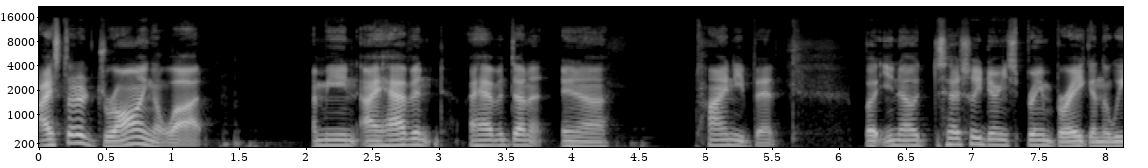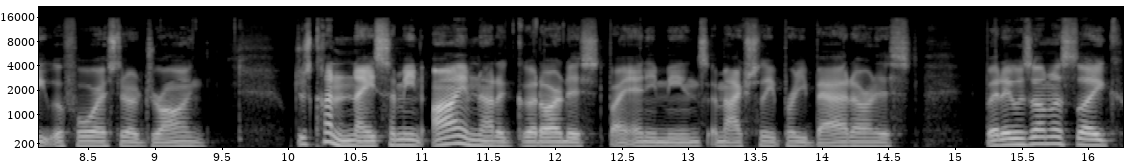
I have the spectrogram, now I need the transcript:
I started drawing a lot. I mean, I haven't I haven't done it in a tiny bit, but you know, especially during spring break and the week before, I started drawing, which is kind of nice. I mean, I am not a good artist by any means. I'm actually a pretty bad artist, but it was almost like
